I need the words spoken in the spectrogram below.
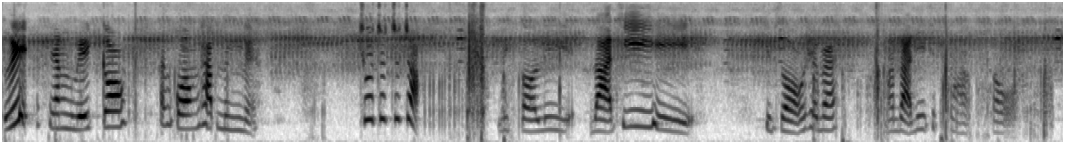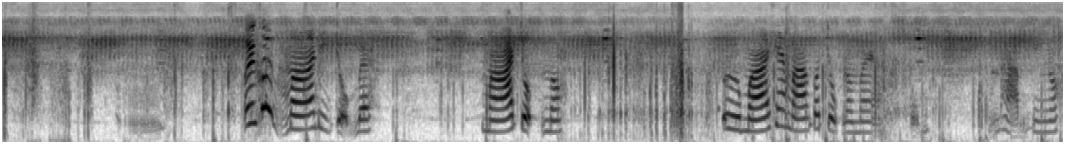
เฮ้ย ยังเหลือกกองตั้งกองทัพหนึ่งเนี่ยชุดชุดชุดชุดวิกตอรี่ด่าที่สิบสองใช่ไหมมาด่าที่สิบสามต่อเอ้ยก็ม้าดิจบไหมม้าจบเนาะเออม้าแค่ม้าก็จบแล้วไหมอะผมผมถามจริงเนาะ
